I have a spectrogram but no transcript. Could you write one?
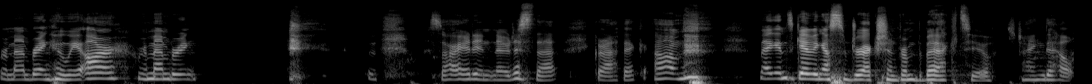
Remembering who we are, remembering. Sorry, I didn't notice that graphic. Um, Megan's giving us some direction from the back, too. She's trying to help.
